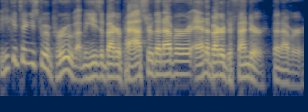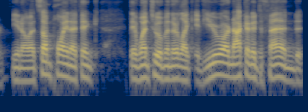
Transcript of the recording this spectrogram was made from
he continues to improve. I mean, he's a better passer than ever and a better defender than ever. You know, at some point, I think they went to him and they're like, if you are not going to defend,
